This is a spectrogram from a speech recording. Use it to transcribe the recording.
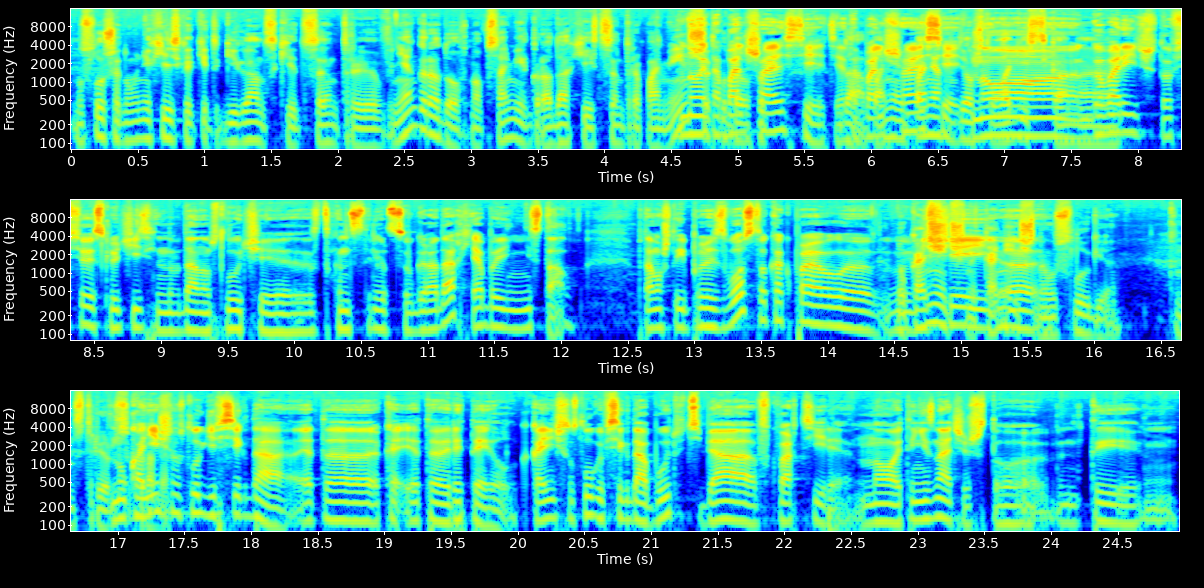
Ну, слушай, ну у них есть какие-то гигантские центры вне городов, но в самих городах есть центры поменьше. Но это большая сеть, это да, большая понятно, сеть. Дело, но логистика, она... говорить, что все исключительно в данном случае сконцентрируется в городах, я бы не стал. Потому что и производство, как правило, ну, вещей... конечные, конечные э... услуги концентрируется? Ну, конечные услуги всегда. Это, это ритейл. Конечная услуга всегда будет у тебя в квартире. Но это не значит, что ты...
